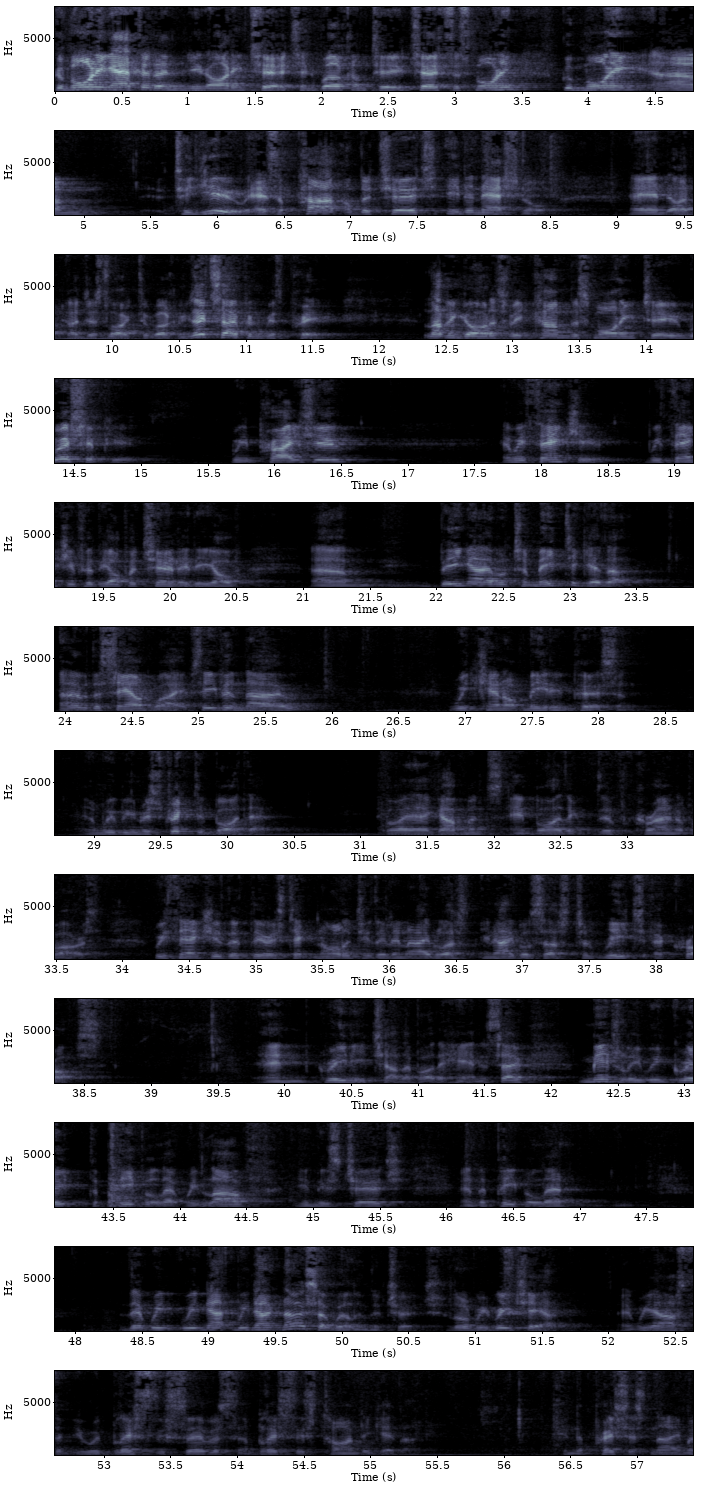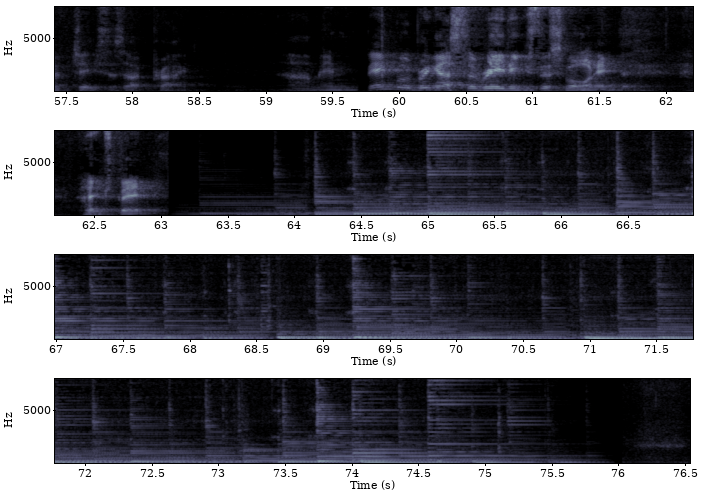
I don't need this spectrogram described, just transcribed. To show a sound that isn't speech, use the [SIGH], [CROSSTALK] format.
Good morning, Atherton Uniting Church, and welcome to church this morning. Good morning um, to you as a part of the Church International. And I'd, I'd just like to welcome you. Let's open with prayer. Loving God, as we come this morning to worship you, we praise you and we thank you. We thank you for the opportunity of um, being able to meet together over the sound waves, even though we cannot meet in person. And we've been restricted by that, by our governments and by the, the coronavirus. We thank you that there is technology that enable us, enables us to reach across and greet each other by the hand. And so mentally, we greet the people that we love in this church and the people that that we, we, we don't know so well in the church. Lord, we reach out and we ask that you would bless this service and bless this time together. In the precious name of Jesus, I pray. Amen. Ben will bring us the readings this morning. Thanks, Ben.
